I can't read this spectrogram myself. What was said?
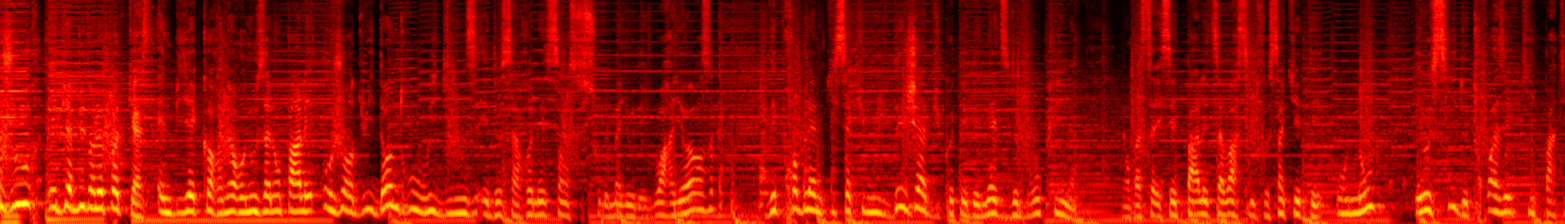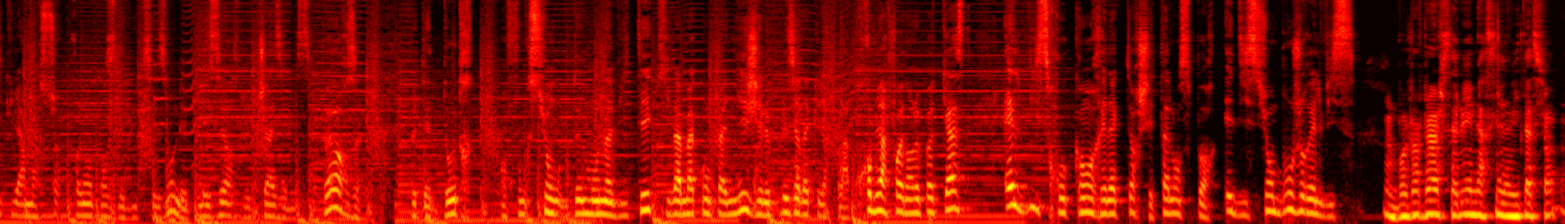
Bonjour et bienvenue dans le podcast NBA Corner où nous allons parler aujourd'hui d'Andrew Wiggins et de sa renaissance sous le maillot des Warriors, des problèmes qui s'accumulent déjà du côté des Nets de Brooklyn. Et on va essayer de parler de savoir s'il faut s'inquiéter ou non, et aussi de trois équipes particulièrement surprenantes dans ce début de saison, les Blazers, le Jazz et les Spurs. Peut-être d'autres en fonction de mon invité qui va m'accompagner. J'ai le plaisir d'accueillir pour la première fois dans le podcast Elvis Rocan, rédacteur chez Talent Sport Édition. Bonjour Elvis. Bonjour Josh, salut et merci de l'invitation.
